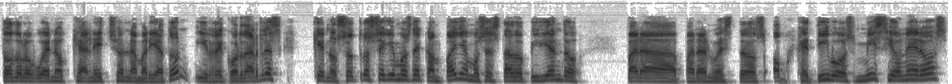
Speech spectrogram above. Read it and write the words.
todo lo bueno que han hecho en la maratón y recordarles que nosotros seguimos de campaña, hemos estado pidiendo para, para nuestros objetivos misioneros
